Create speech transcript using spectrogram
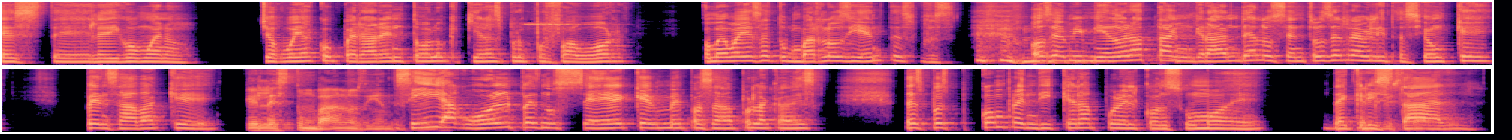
este, le digo, bueno, yo voy a cooperar en todo lo que quieras, pero por favor, no me vayas a tumbar los dientes. Pues. O sea, mi miedo era tan grande a los centros de rehabilitación que pensaba que... Que les tumbaban los dientes. Sí, a golpes, no sé qué me pasaba por la cabeza. Después comprendí que era por el consumo de, de cristal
